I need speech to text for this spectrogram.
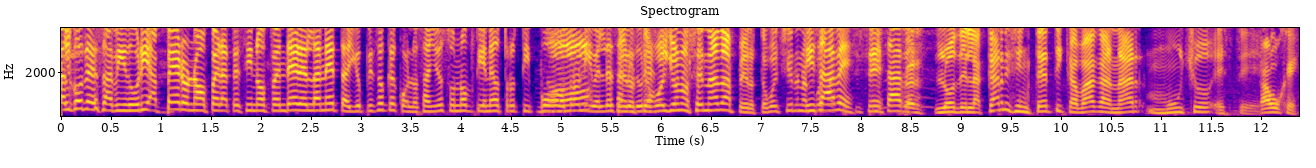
algo de sabiduría, pero no, espérate, sin ofender, es la neta. Yo pienso que con los años uno obtiene otro tipo, No, otro nivel de Pero sabiduría. te voy, yo no sé nada, pero te voy a decir una Sí cosa. sabe, sí sé. sabe. Lo de la carne sintética va a ganar mucho este Auge.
